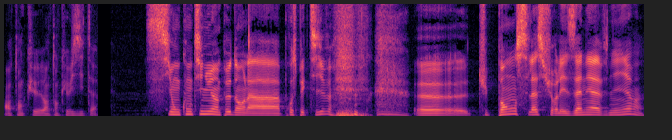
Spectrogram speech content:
en tant que, en tant que visiteur. Si on continue un peu dans la prospective, euh, tu penses là sur les années à venir.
